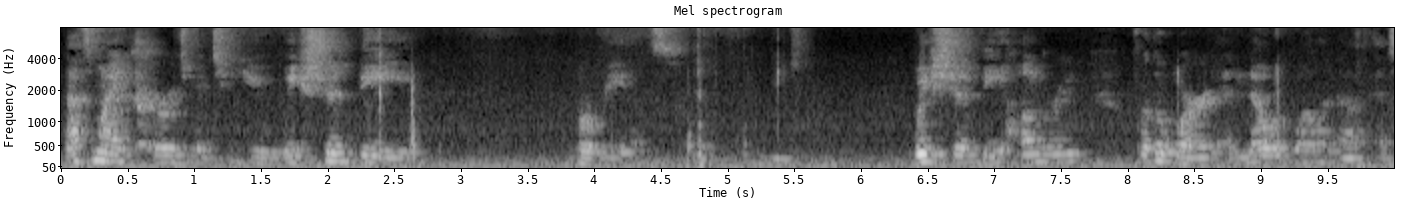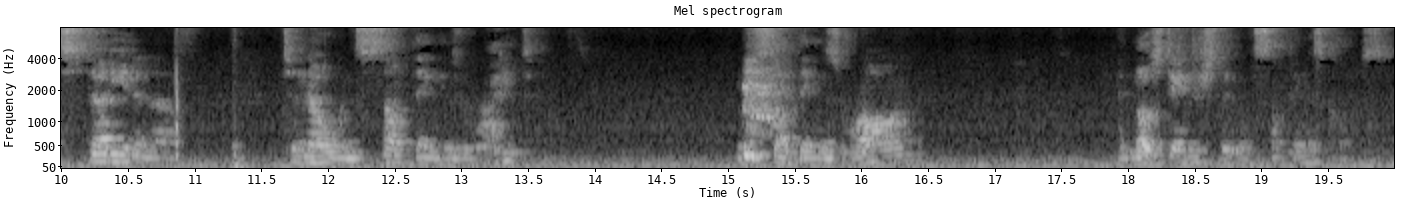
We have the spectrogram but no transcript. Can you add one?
That's my encouragement to you. We should be Bereans. We should be hungry for the Word and know it well enough and study it enough to know when something is right, when something is wrong, and most dangerously, when something is close.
